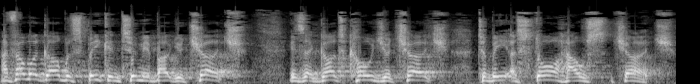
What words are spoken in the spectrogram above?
I felt what God was speaking to me about your church is that God's called your church to be a storehouse church.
